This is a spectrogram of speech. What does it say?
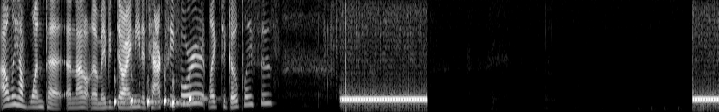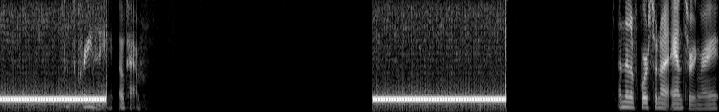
I only have one pet and I don't know, maybe do I need a taxi for it like to go places? That's crazy. Okay. And then, of course, they're not answering, right?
